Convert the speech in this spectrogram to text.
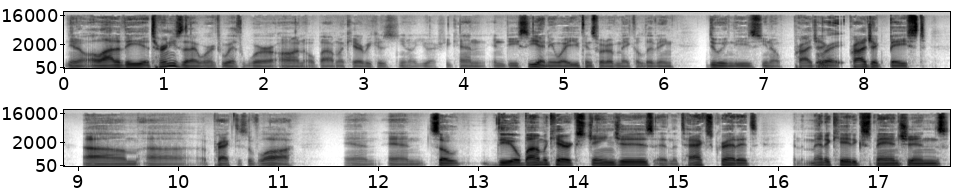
you know, a lot of the attorneys that I worked with were on Obamacare because you know you actually can in DC anyway. You can sort of make a living doing these, you know, project Right. project based um, uh, practice of law, and and so the Obamacare exchanges and the tax credits and the Medicaid expansions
